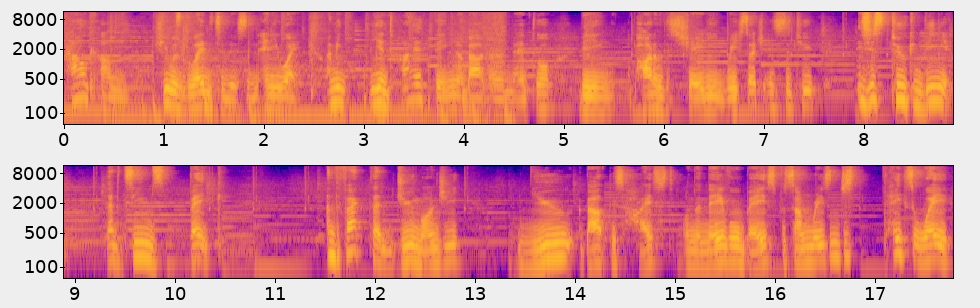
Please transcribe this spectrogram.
how come she was related to this in any way? I mean, the entire thing about her mentor being a part of this shady research institute is just too convenient that it seems fake. And the fact that Jumonji knew about this heist on the naval base for some reason just takes away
